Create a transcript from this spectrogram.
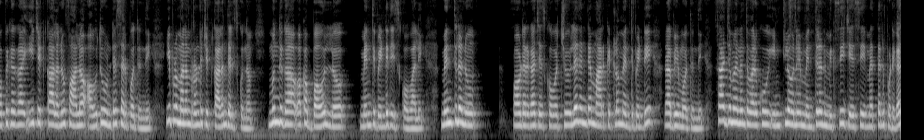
ఓపికగా ఈ చిట్కాలను ఫాలో అవుతూ ఉంటే సరిపోతుంది. ఇప్పుడు మనం రెండు చిట్కాలను తెలుసుకుందాం. ముందుగా ఒక బౌల్లో మెంతి పిండి తీసుకోవాలి. మెంతులను పౌడర్గా చేసుకోవచ్చు. లేదంటే మార్కెట్లో మెంతిపిండి లభ్యమవుతుంది. సాధ్యమైనంత వరకు ఇంట్లోనే మెంతులను మిక్సీ చేసి మెత్తని పొడిగా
